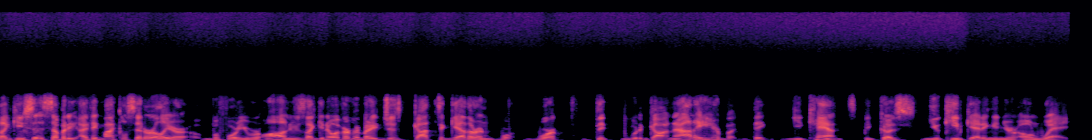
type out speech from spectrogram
Like you said, somebody I think Michael said earlier before you were on, he was like, you know, if everybody just got together and wor- worked, they would have gotten out of here, but they you can't because you keep getting in your own way.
